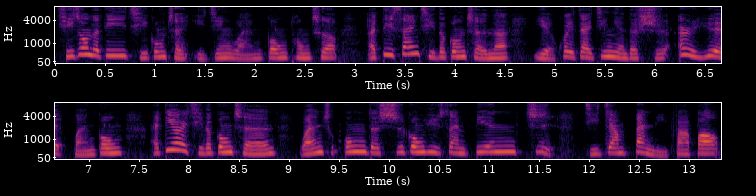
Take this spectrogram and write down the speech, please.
其中的第一期工程已经完工通车，而第三期的工程呢，也会在今年的十二月完工，而第二期的工程完工的施工预算编制即将办理发包，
